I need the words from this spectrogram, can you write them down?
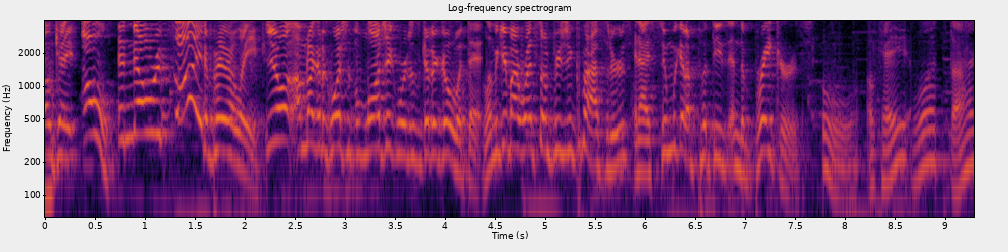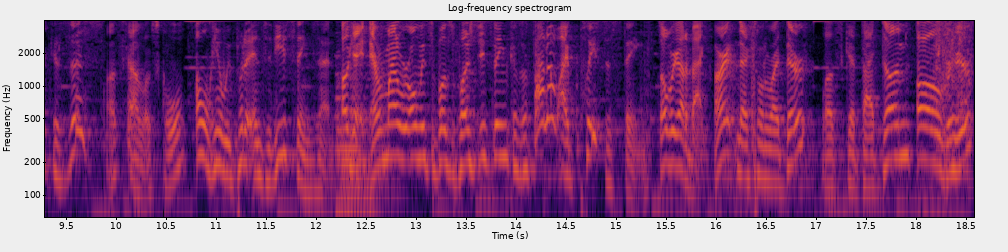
Okay. Oh, and now we're inside, apparently. You know what? I'm not gonna question the logic. We're just gonna go with it. Let me get my redstone fusion capacitors, and I assume we gotta put these in the breakers. Oh, okay. What the heck is this? Oh, this kind of looks cool. Oh, okay. We put it into these things then. Okay, never mind. We're only supposed to punch these things because I found out I placed this thing. So we got it back. All right, next one right there. Let's get that done. Oh, over here.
